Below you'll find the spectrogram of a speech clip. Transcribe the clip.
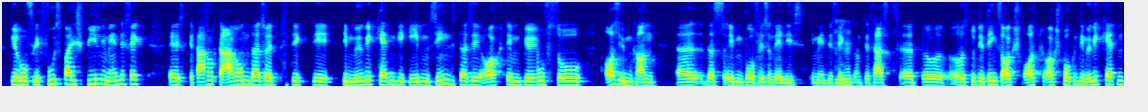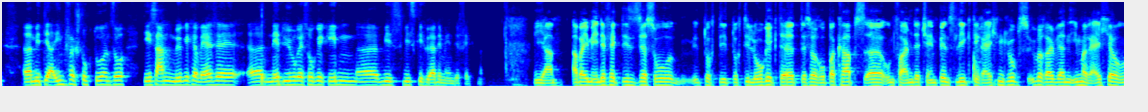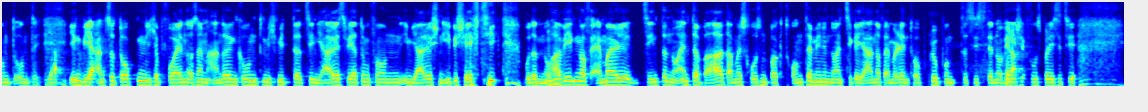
beruflich Fußball spielen im Endeffekt. Es geht einfach darum, dass halt die, die, die Möglichkeiten gegeben sind, dass ich auch den Beruf so ausüben kann, äh, das eben professionell ist im Endeffekt. Mhm. Und das heißt, äh, da hast du die Dings angesprochen, die Möglichkeiten äh, mit der Infrastruktur und so, die sind möglicherweise äh, nicht überall so gegeben, äh, wie es gehört im Endeffekt. Ja, aber im Endeffekt ist es ja so, durch die, durch die Logik der, des Europacups äh, und vor allem der Champions League, die reichen Clubs überall werden immer reicher und, und ja. irgendwie anzudocken. Ich habe vorhin aus einem anderen Grund mich mit der Zehn-Jahres-Wertung von im Jahre Schnee beschäftigt, wo dann mhm. Norwegen auf einmal Zehnter, Neunter war, damals Rosenborg Trondheim in den 90er Jahren auf einmal ein Top-Club und das ist der norwegische genau. Fußball ist jetzt wie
